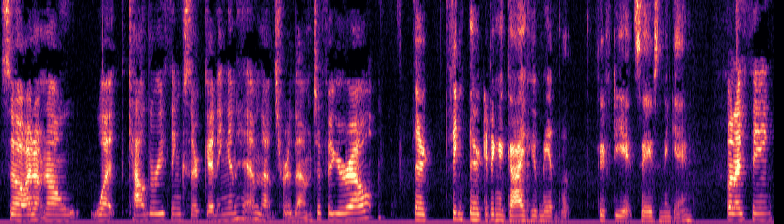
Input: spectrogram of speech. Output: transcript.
so i don't know what calgary thinks they're getting in him that's for them to figure out They think they're getting a guy who made the 58 saves in a game. but i think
